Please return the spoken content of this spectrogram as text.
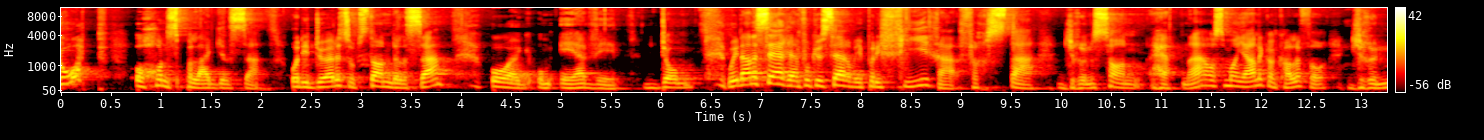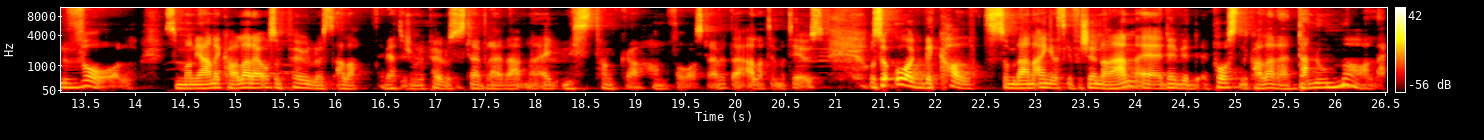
dåp og håndspåleggelse og de dødes oppstandelse og om evig dom. Og I denne serien fokuserer vi på de fire første grunnsannhetene, og som man gjerne kan kalle for grunnvål, Som man gjerne kaller det, og som Paulus eller jeg vet ikke om det er Paulus som skrev brevet, men jeg mistanker han for å ha skrevet det, eller Timoteus. Og så òg blir kalt, som den engelske forkynneren eh, David Posten kaller det, den normale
